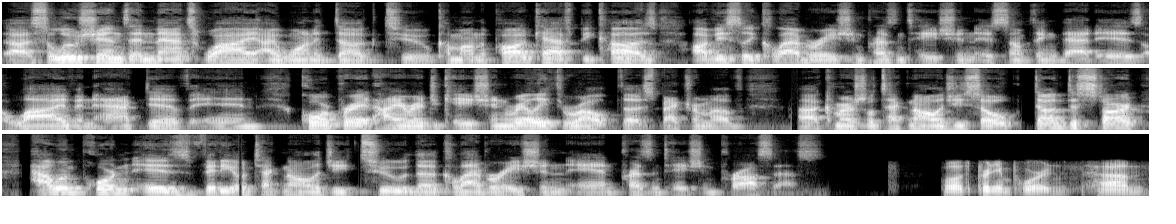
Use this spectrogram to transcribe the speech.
uh, solutions. And that's why I wanted Doug to come on the podcast because obviously collaboration presentation is something that is alive and active in corporate, higher education, really throughout the spectrum of uh, commercial technology. So, Doug, to start, how important is video technology to the collaboration and presentation process? Well, it's pretty important. Um,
